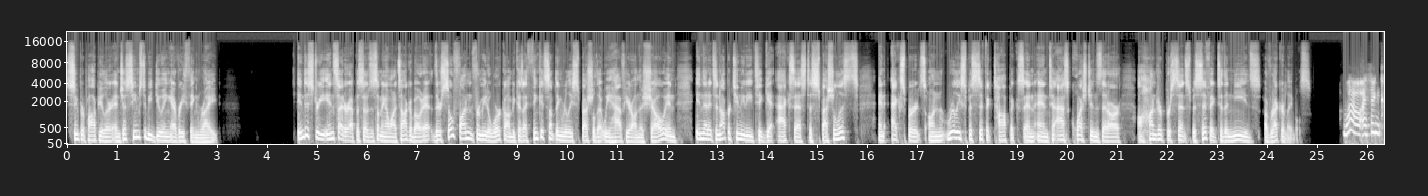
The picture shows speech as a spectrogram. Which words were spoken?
super popular and just seems to be doing everything right industry insider episodes is something I want to talk about. Eh, they're so fun for me to work on because I think it's something really special that we have here on the show and in that it's an opportunity to get access to specialists and experts on really specific topics and and to ask questions that are 100% specific to the needs of record labels. Well, I think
